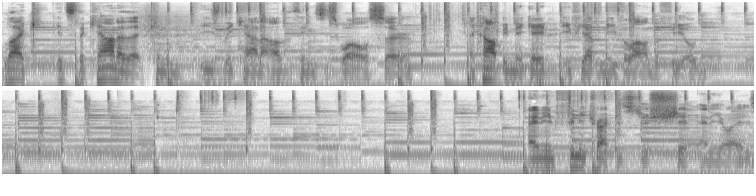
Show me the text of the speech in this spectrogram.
Like, it's the counter that can easily counter other things as well, so it can't be negated if you have an Evil Eye on the field. And Infinitrack is just shit anyways.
